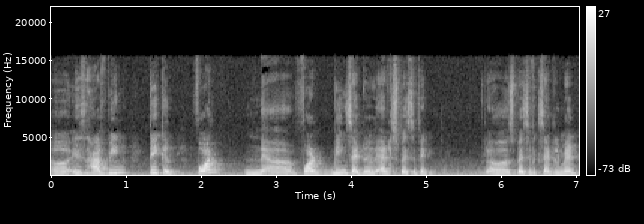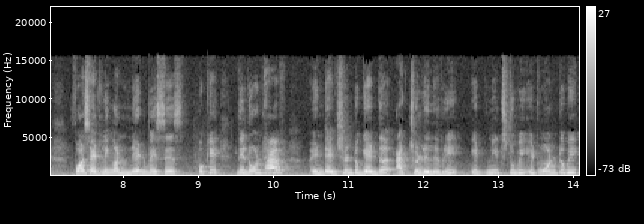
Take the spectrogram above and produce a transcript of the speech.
uh, is have been taken for uh, for being settled at specific uh, specific settlement for settling on net basis okay they don't have intention to get the actual delivery it needs to be it want to be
